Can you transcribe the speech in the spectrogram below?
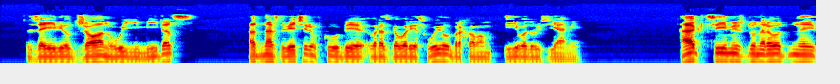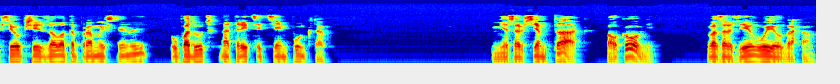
— заявил Джоан Уимидас, однажды вечером в клубе в разговоре с Уилбрахамом и его друзьями, — Акции международной всеобщей золотопромышленной упадут на 37 пунктов. Не совсем так, полковник, возразил Уилбрахам.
